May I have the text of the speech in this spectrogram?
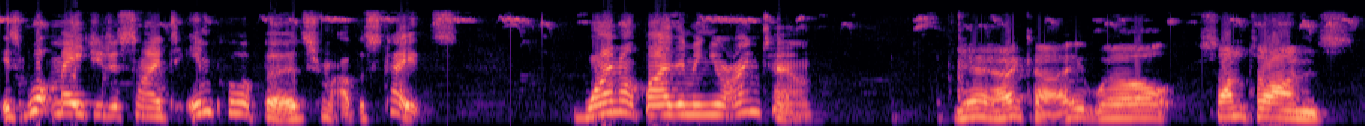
is what made you decide to import birds from other states? Why not buy them in your own town? Yeah, okay. Well, sometimes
